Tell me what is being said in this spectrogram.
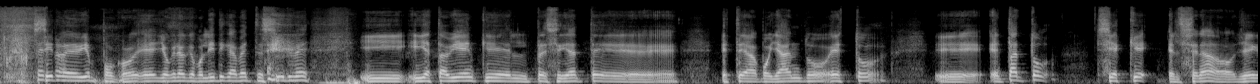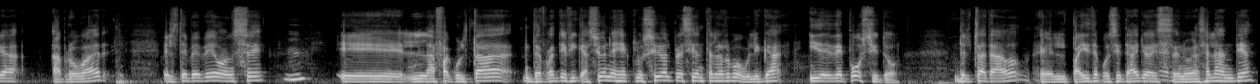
sirve de bien poco. Eh, yo creo que políticamente sirve y, está bien que el presidente esté apoyando esto. Eh, en tanto, si es que el Senado llega a aprobar el TPP-11, eh, la facultad de ratificación es exclusiva al presidente de la República y de depósito del tratado, el país depositario es Nueva Zelanda,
